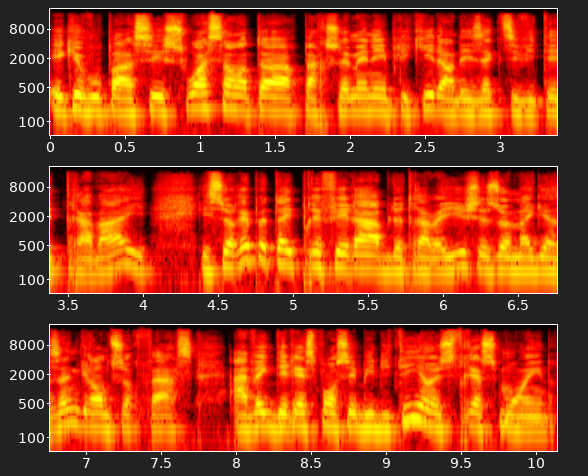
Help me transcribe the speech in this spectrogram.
et que vous passez 60 heures par semaine impliquées dans des activités de travail, il serait peut-être préférable de travailler chez un magasin de grande surface avec des responsabilités et un stress moindre.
